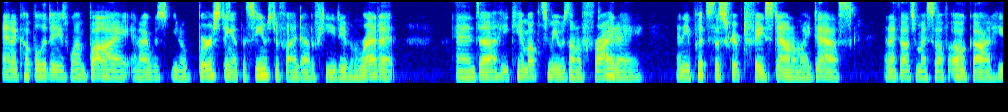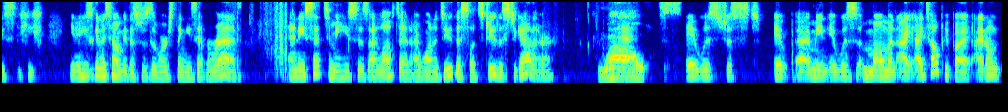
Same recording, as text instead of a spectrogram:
And a couple of days went by, and I was, you know, bursting at the seams to find out if he'd even read it. And uh, he came up to me, it was on a Friday, and he puts the script face down on my desk. And I thought to myself, oh God, he's, he, you know, he's going to tell me this was the worst thing he's ever read. And he said to me, he says, I loved it. I want to do this. Let's do this together. Wow. It was just, it, I mean, it was a moment. I, I tell people, I, I don't,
